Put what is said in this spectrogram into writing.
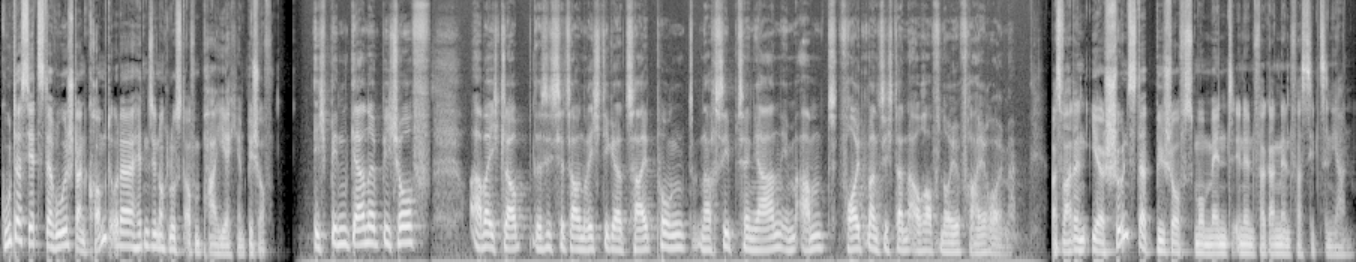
gut, dass jetzt der Ruhestand kommt oder hätten Sie noch Lust auf ein paar Jährchen Bischof? Ich bin gerne Bischof, aber ich glaube, das ist jetzt auch ein richtiger Zeitpunkt. Nach 17 Jahren im Amt freut man sich dann auch auf neue Freiräume. Was war denn Ihr schönster Bischofsmoment in den vergangenen fast 17 Jahren?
